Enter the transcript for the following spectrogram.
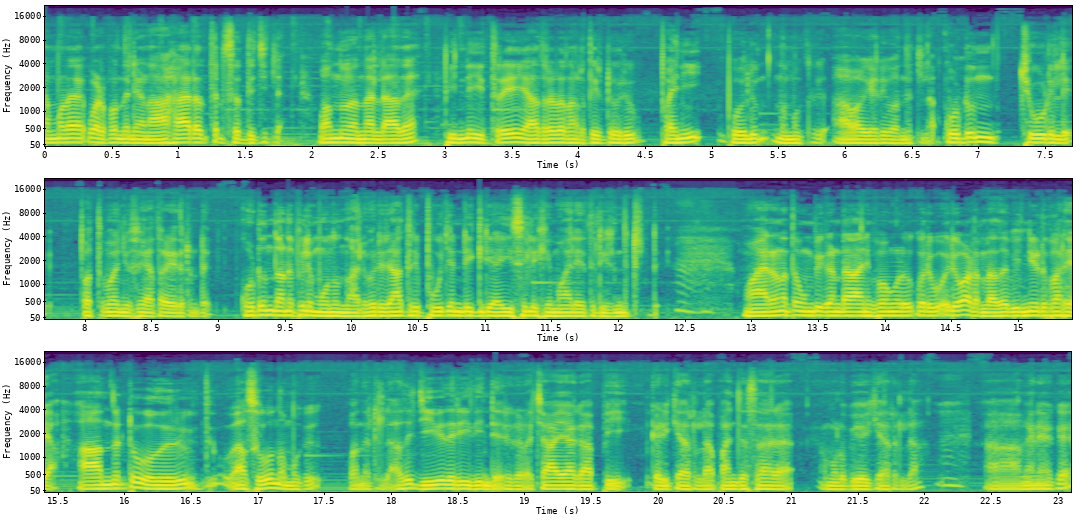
നമ്മുടെ കുഴപ്പം തന്നെയാണ്. ആഹാരത്തിൽ ശ്രദ്ധിച്ചില്ല. വന്നു എന്നല്ലാതെ പിന്നെ ഇത്രയും യാത്രകൾ നടത്തിയിട്ട് ഒരു പനി പോലും നമുക്ക് ആ വകയിൽ വന്നിട്ടില്ല. കൊടും ചൂടിൽ പത്ത് പതിനഞ്ച് ദിവസം യാത്ര ചെയ്തിട്ടുണ്ട്. കൊടും തണുപ്പിൽ മൂന്നും നാലും. ഒരു രാത്രി പൂജ്യം ഡിഗ്രി ഐസിൽ ഹിമാലയത്തിൽ ഇരുന്നിട്ടുണ്ട് മരണത്തെ മുമ്പിൽ കണ്ട അനുഭവങ്ങൾ ഒരു ഒരുപാടുണ്ട്. അത് പിന്നീട് പറയാം. എന്നിട്ട് ഒരു അസുഖവും നമുക്ക് വന്നിട്ടില്ല. അത് ജീവിത രീതിന്റെ ഒരു കട ചായ കാപ്പി കഴിക്കാറില്ല. പഞ്ചസാര നമ്മൾ ഉപയോഗിക്കാറില്ല. അങ്ങനെയൊക്കെ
